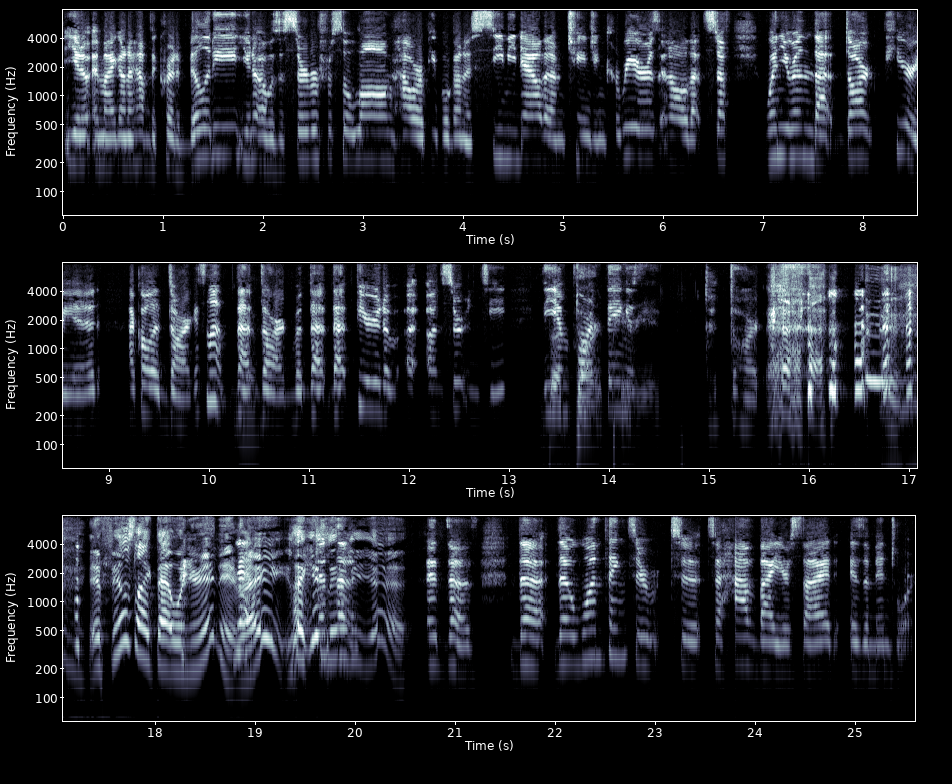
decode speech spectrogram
You know am i going to have the credibility? You know i was a server for so long. How are people going to see me now that i'm changing careers and all that stuff? When you're in that dark period i call it dark. It's not that Yeah. dark but that that period of uh, uncertainty the, important thing is the dark it feels like that when you're in it, Yeah, right? Like it it literally, yeah. It does. The the one thing to to to have by your side is a mentor.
